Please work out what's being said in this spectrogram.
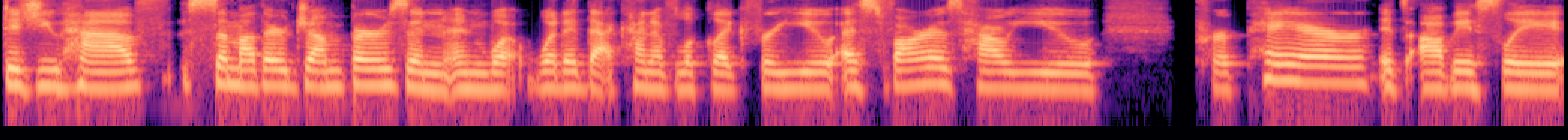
did you have some other jumpers and and what what did that kind of look like for you as far as how you prepare? It's obviously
